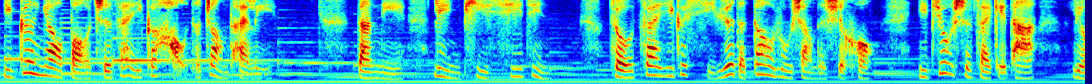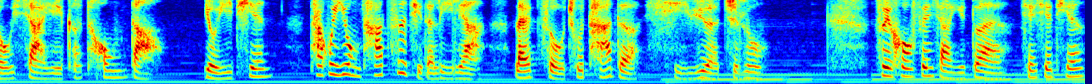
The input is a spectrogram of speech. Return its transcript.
你更要保持在一个好的状态里。当你另辟蹊径，走在一个喜悦的道路上的时候，你就是在给他留下一个通道。有一天，他会用他自己的力量来走出他的喜悦之路。最后，分享一段前些天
